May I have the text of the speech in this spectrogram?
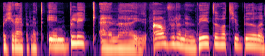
begrijpen met één blik en aanvullen en weten wat je wil. En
